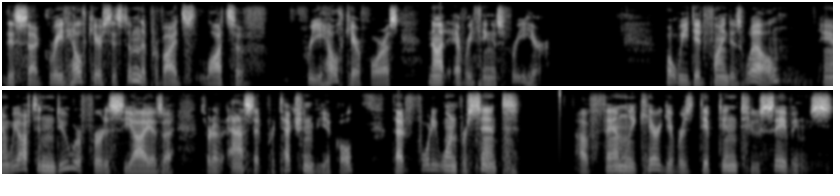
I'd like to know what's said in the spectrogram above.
this uh, great healthcare system that provides lots of free healthcare for us, not everything is free here. What we did find as well, and we often do refer to CI as a sort of asset protection vehicle, that 41% of family caregivers dipped into savings.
